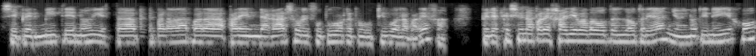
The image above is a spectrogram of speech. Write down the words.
se permite ¿no? y está preparada para, para indagar sobre el futuro reproductivo de la pareja. Pero es que si una pareja lleva dos, o tres años y no tiene hijos,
